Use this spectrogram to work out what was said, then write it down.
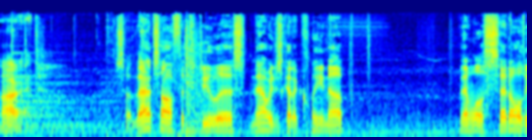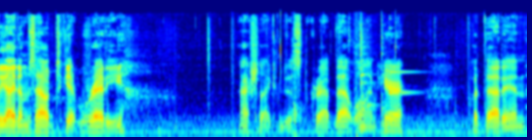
Alright. So that's off the to-do list. Now we just got to clean up. Then we'll set all the items out to get ready. Actually, I can just grab that while I'm here. Put that in.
